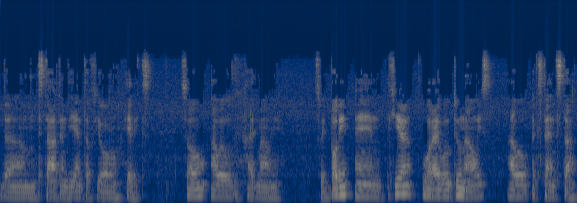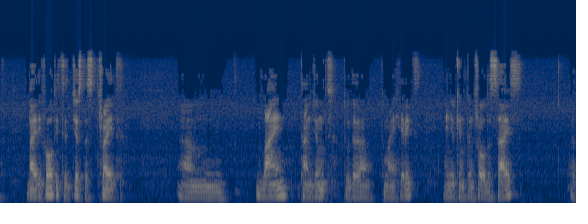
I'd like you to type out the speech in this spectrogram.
the um, start and the end of your helix so I will hide my sweep body and here what I will do now is I will extend start by default it's just a straight um, line tangent to the to my helix and you can control the size. But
